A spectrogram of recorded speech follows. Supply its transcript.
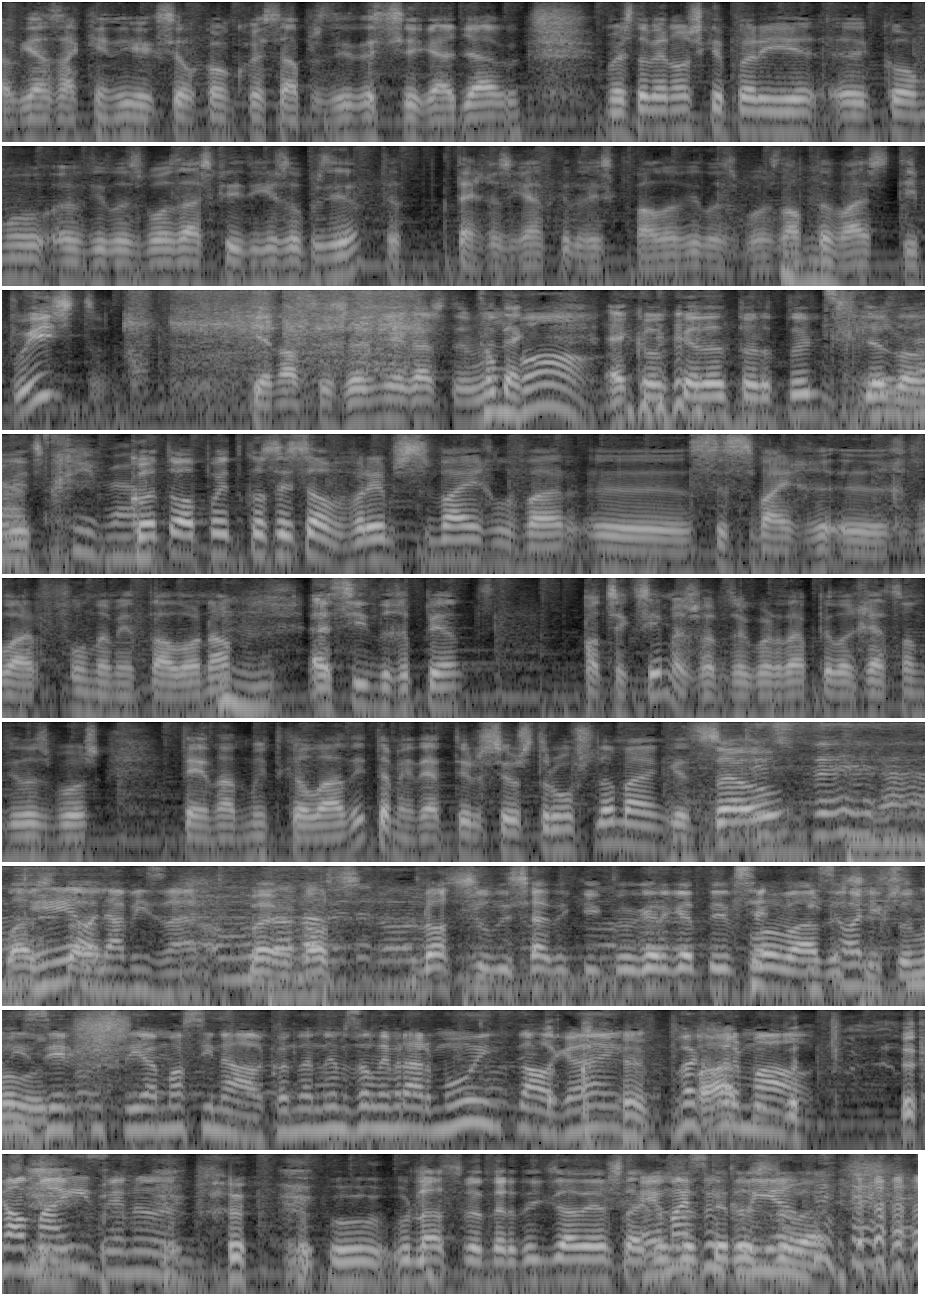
Aliás, há quem diga que se ele concorresse à presidência ganhava, mas também não escaparia, eh, como a Vilas Boas, às críticas do presidente, que tem rasgado cada vez que fala Vilas Boas de alta a baixo, tipo isto, que a nossa Janinha gosta muito. É, é com cada tortulho de senhores Terrível, ouvidos. Quanto ao apoio de Conceição, veremos se vai relevar, eh, se se vai re- eh, revelar fundamental ou não. Uhum. Assim, de repente, pode ser que sim, mas vamos aguardar pela reação de Vilas Boas, que tem andado muito calado e também deve ter os seus trunfos na manga. So, lá É, está. olha, a bizarro. Bem, o nosso, o nosso Júlio sai daqui com a garganta Isso é- inflamada. isso- olha, é costumo maluco. dizer que isto é mau sinal. Quando andamos a lembrar muito de alguém, vai correr mal. Calma aí, Zé. O, o nosso Bandardinho já deve estar É com as um antenas no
